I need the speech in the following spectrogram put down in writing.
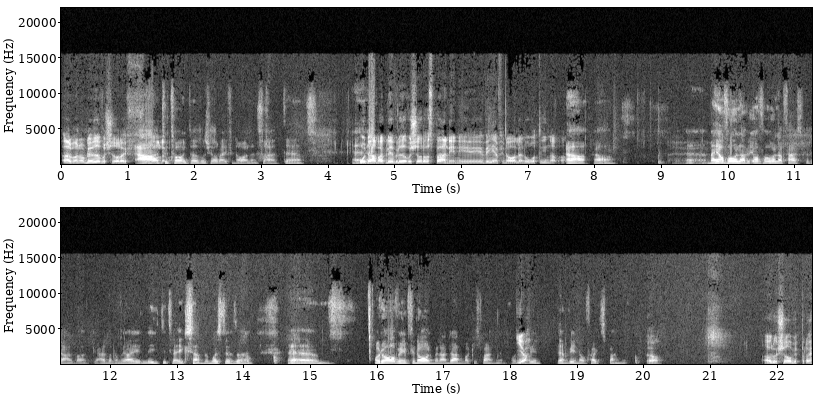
Ja, det var de blev överkörda i Ja, finalen. va? totalt överkörda i finalen. Så att, eh, Och Danmark blev väl överkörda av Spanien i VM-finalen året innan va? ja, ja. Eh, Men jag får, hålla, jag får hålla fast på Danmark, även om jag är lite tveksam, det måste jag säga. Eh, Och då har vi en final mellan Danmark och Spanien. Och den, Ja. den vinner faktiskt Spanien. Ja. Ja, då kör vi på det.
